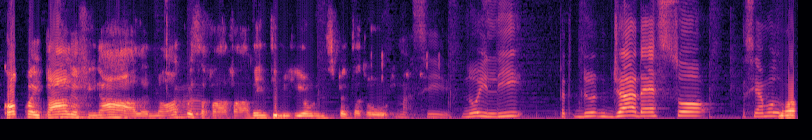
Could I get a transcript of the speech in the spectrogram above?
Coppa Italia finale, no, Ah. questa fa, fa 20 milioni di spettatori. Ma sì, noi lì, per- già adesso siamo No,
